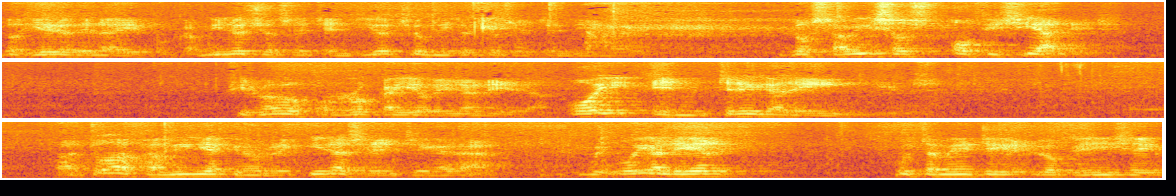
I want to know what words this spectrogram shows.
los diarios de la época, 1878-1879. Los avisos oficiales, firmados por Roca y Avellaneda. Hoy entrega de indios. A toda familia que lo requiera se le entregará. Voy a leer justamente lo que dice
